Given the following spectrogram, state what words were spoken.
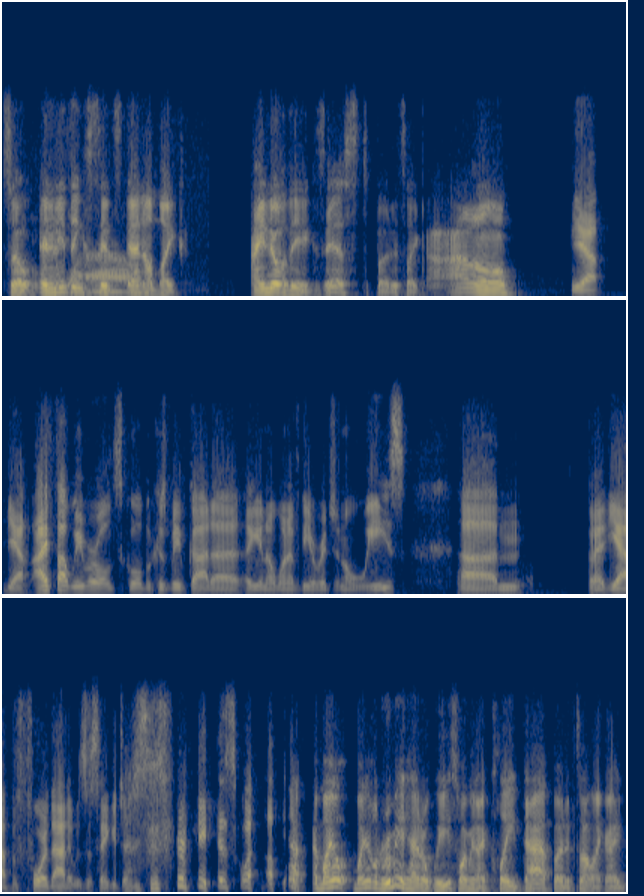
So anything since then, I'm like, I know they exist, but it's like I don't know. yeah, yeah. I thought we were old school because we've got a, a you know one of the original Wii's. Um, but yeah, before that it was a Sega Genesis for me as well. Yeah, and my my old roommate had a Wii, so I mean I played that, but it's not like I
